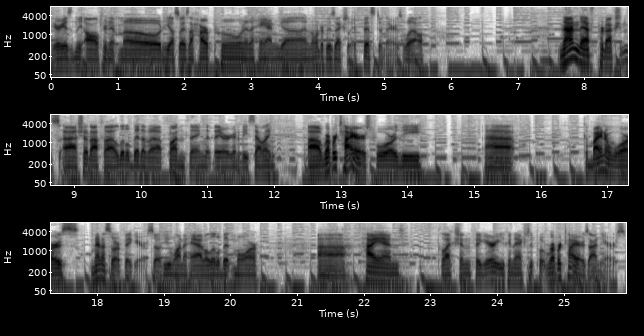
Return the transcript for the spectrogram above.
Here he is in the alternate mode. He also has a harpoon and a handgun. I wonder if there's actually a fist in there as well. Nonnef Productions uh, showed off a little bit of a fun thing that they are going to be selling uh, rubber tires for the uh, Combiner Wars Menasor figure. So if you want to have a little bit more uh, high-end collection figure, you can actually put rubber tires on yours.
